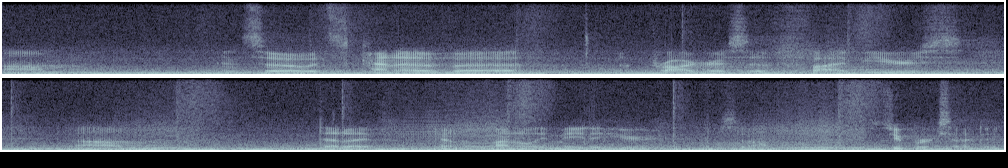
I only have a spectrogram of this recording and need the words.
Um, and so it's kind of a, a progress of five years um, that I've kind of finally made it here. So super excited.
